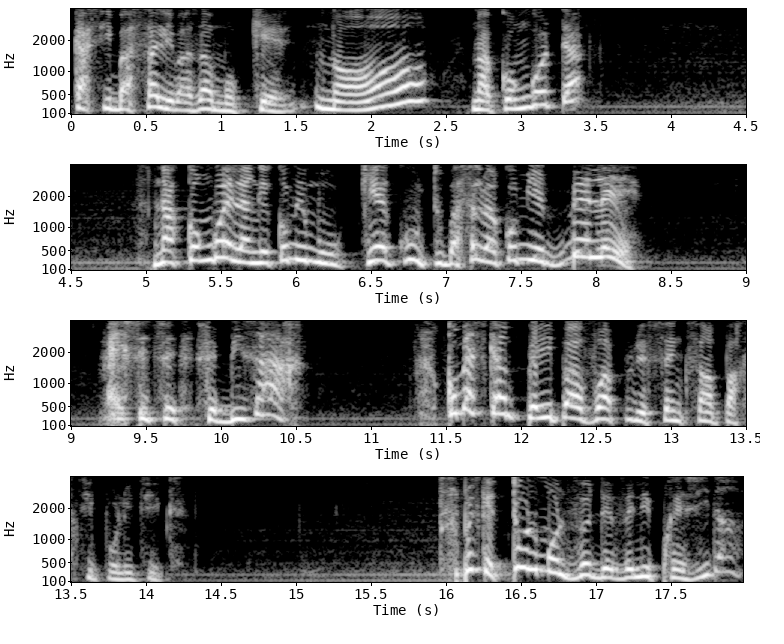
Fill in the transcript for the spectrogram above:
kasi basali baza moke non na Congo te na Congo elanga ekomi moke kutu basali bakomi ebele mais c'est bizarre comment est-ce qu'un pays peut avoir plus de 500 partis politiques puisque tout le monde veut devenir président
